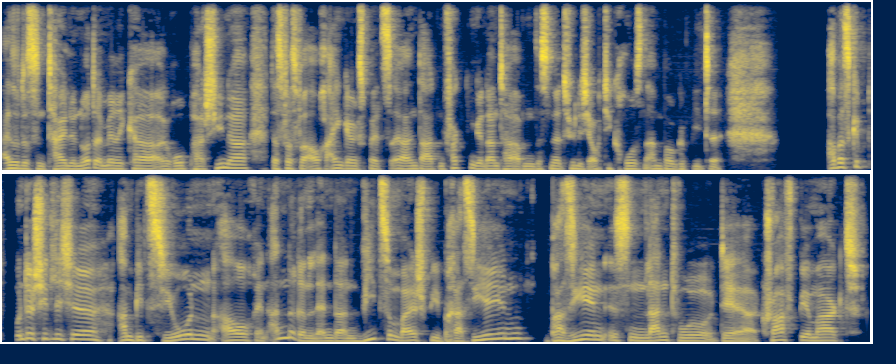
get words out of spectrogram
Also das sind Teile Nordamerika, Europa, China. Das, was wir auch eingangs bei Daten Fakten genannt haben, das sind natürlich auch die großen Anbaugebiete. Aber es gibt unterschiedliche Ambitionen auch in anderen Ländern, wie zum Beispiel Brasilien. Brasilien ist ein Land, wo der Craft-Bier-Markt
